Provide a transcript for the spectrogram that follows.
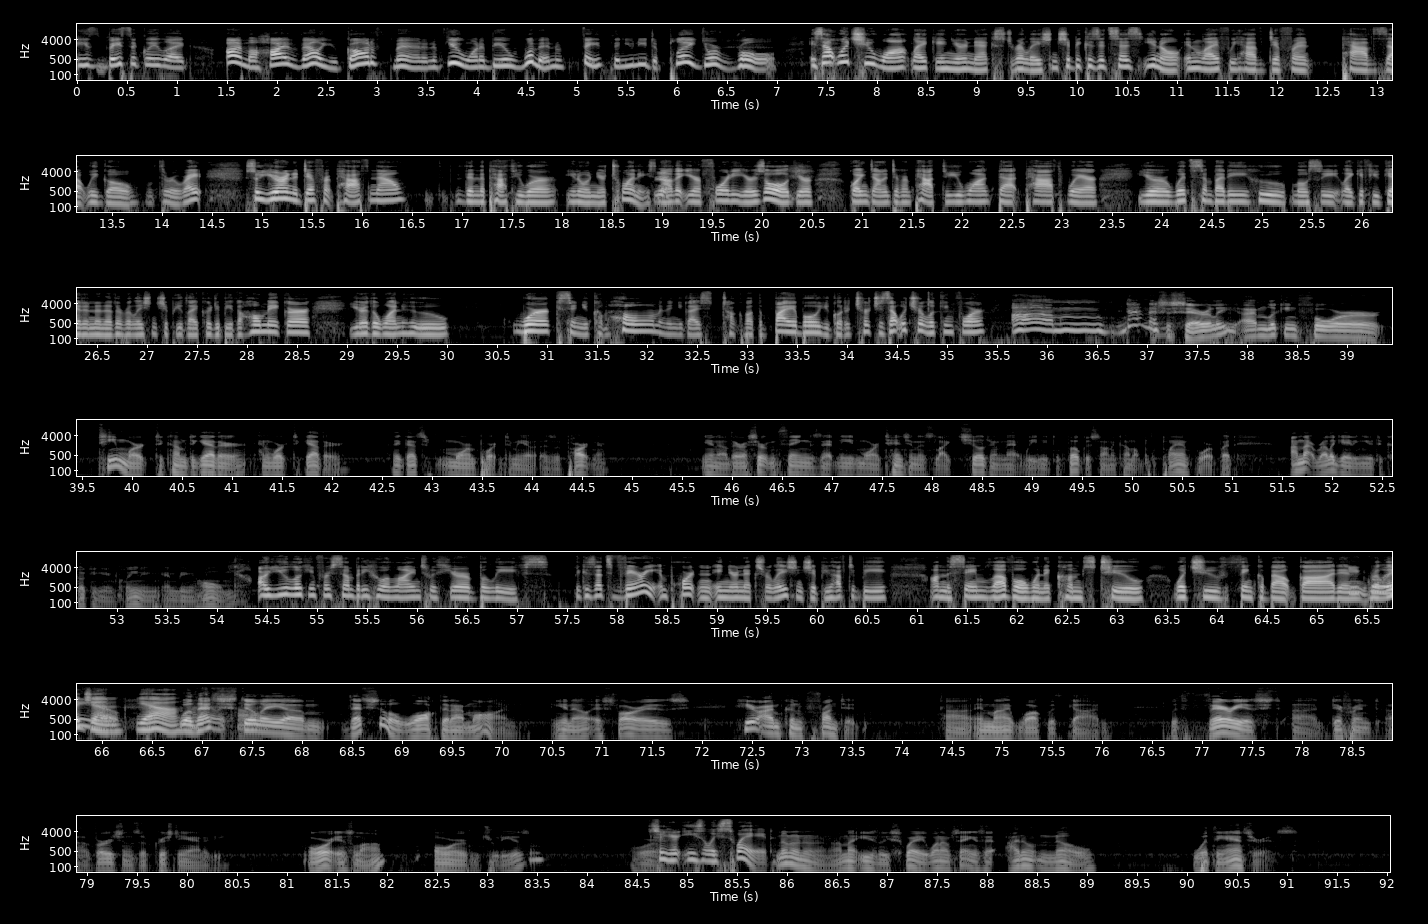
He's basically like, I'm a high value God of man, and if you want to be a woman of faith, then you need to play your role. Is that what you want, like in your next relationship? Because it says, you know, in life we have different paths that we go through, right? So you're in a different path now than the path you were, you know, in your 20s. Yeah. Now that you're 40 years old, you're going down a different path. Do you want that path where you're with somebody who mostly, like, if you get in another relationship, you'd like her to be the homemaker, you're the one who works and you come home and then you guys talk about the Bible, you go to church. Is that what you're looking for? Um, not necessarily. I'm looking for teamwork to come together and work together. I think that's more important to me as a partner. You know, there are certain things that need more attention as like children that we need to focus on and come up with a plan for. But I'm not relegating you to cooking and cleaning and being home. Are you looking for somebody who aligns with your beliefs? Because that's very important in your next relationship. You have to be on the same level when it comes to what you think about God and Equally religion. yoked. Yeah. Well, That's that's, what we call still a um, that's still a walk that I'm on. You know, as far as here, I'm confronted uh, in my walk with God with various uh, different uh, versions of Christianity, or Islam, or Judaism, or so you're easily swayed. no, no, no, no, no. I'm not easily swayed. What I'm saying is that I don't know what the answer is.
